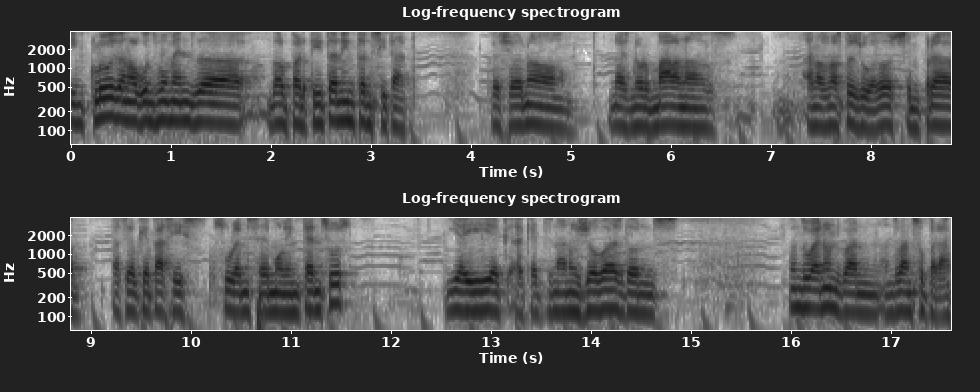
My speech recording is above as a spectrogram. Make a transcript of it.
inclús en alguns moments de, del partit en intensitat, que això no, no és normal en els, en els nostres jugadors. Sempre, passi el que passi, solem ser molt intensos i ahir aquests nanos joves doncs, doncs, bueno, ens, van, ens van superar.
